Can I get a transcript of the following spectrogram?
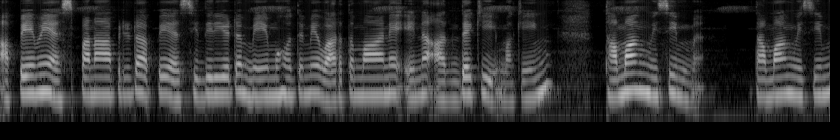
අපේ මේ ඇස්පනා අපිට අපේ ඇස් ඉදිරියට මේ මොහොතේ මේ වර්තමානයේ එන අත්දැකීමකින් තමන් විසින්ම තමන් විසින්ම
